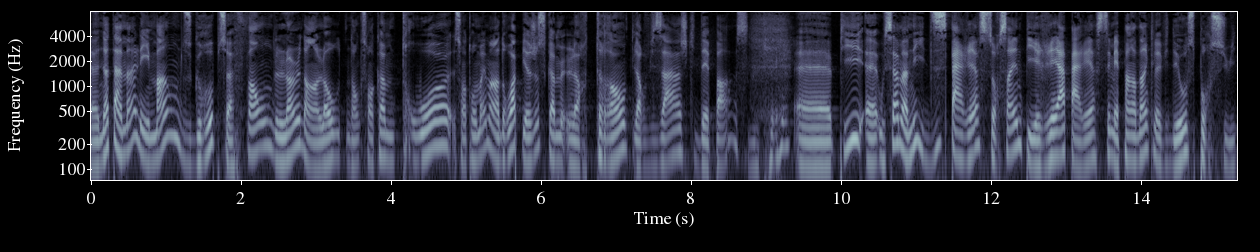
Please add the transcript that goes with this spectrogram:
Euh, notamment, les membres du groupe se fondent l'un dans l'autre. Donc, sont comme trois, sont au même endroit, puis il y a juste comme leur tronc, puis leur visage qui dépasse. Euh, puis, euh, aussi, à un moment donné, ils disparaissent sur scène, puis ils réapparaissent, mais pendant que la vidéo se poursuit.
